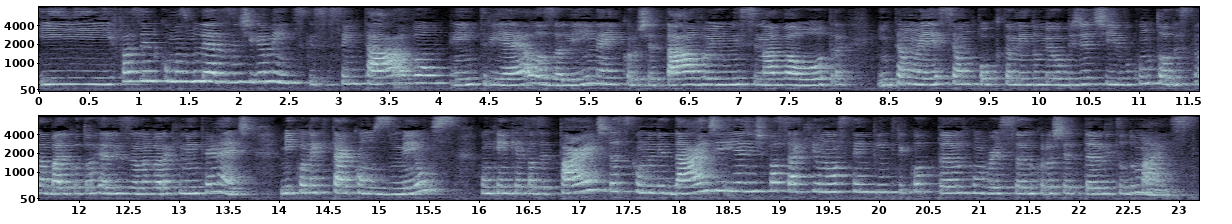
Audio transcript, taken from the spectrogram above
e fazendo como as mulheres antigamente, que se sentavam entre elas ali, né, e crochetavam e uma ensinava a outra. Então esse é um pouco também do meu objetivo com todo esse trabalho que eu tô realizando agora aqui na internet. Me conectar com os meus com quem quer fazer parte dessa comunidade e a gente passar aqui o nosso tempinho tricotando, conversando, crochetando e tudo mais.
